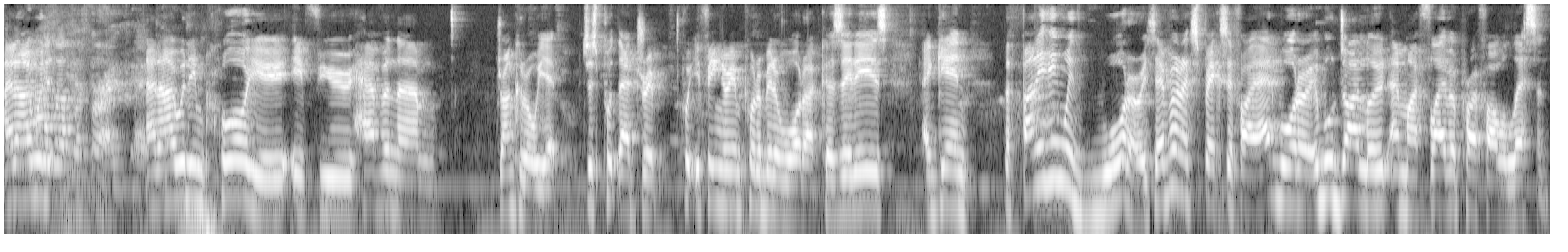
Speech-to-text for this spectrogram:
And I would- I love Laphroaig, And I would implore you, if you haven't um, drunk it all yet, just put that drip, put your finger in, put a bit of water, because it is, again, the funny thing with water is everyone expects if I add water, it will dilute and my flavor profile will lessen.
